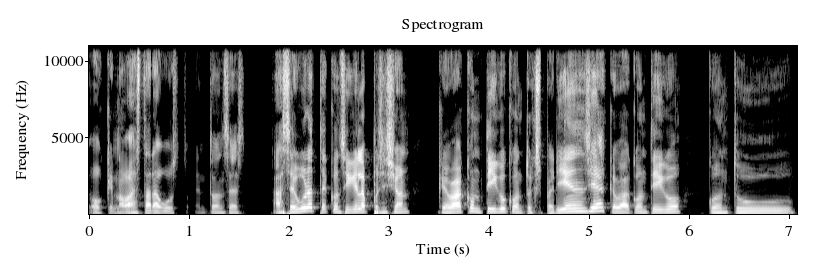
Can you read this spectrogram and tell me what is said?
o que no va a estar a gusto. Entonces, asegúrate de conseguir la posición que va contigo con tu experiencia, que va contigo con tu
